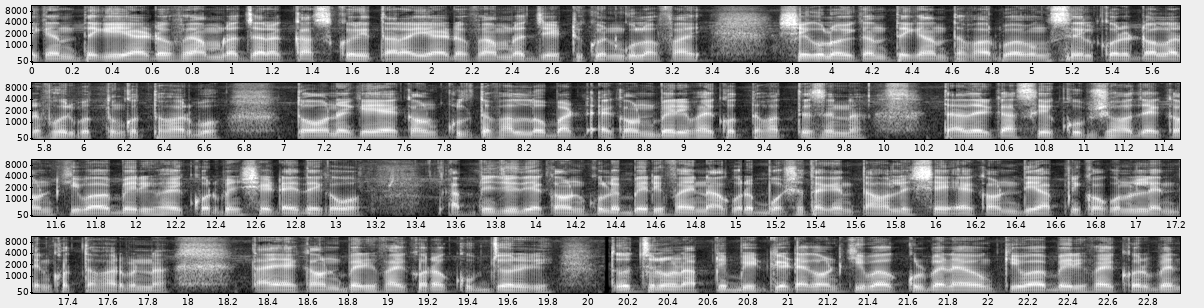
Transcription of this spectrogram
এখান থেকে অফে আমরা যারা কাজ করি তারা অফে আমরা যে টোকেনগুলো পাই, সেগুলো ওইখান থেকে আনতে পারব এবং সেল করে ডলারে পরিবর্তন করতে পারব। তো অনেকেই অ্যাকাউন্ট খুলতে পারল বাট অ্যাকাউন্ট ভেরিফাই করতে পারতেছেন না। তাদের কাছে খুব সহজ অ্যাকাউন্ট কীভাবে ভেরিফাই করবেন সেটাই দেখাবো। আপনি যদি অ্যাকাউন্ট খুলে ভেরিফাই না করে বসে থাকেন, তাহলে সেই অ্যাকাউন্ট দিয়ে আপনি কখনো লেনদেন করতে পারবেন না। তাই অ্যাকাউন্ট ভেরিফাই করা খুব জরুরি। তো চলুন আপনি বিটগেট অ্যাকাউন্ট কীভাবে খুলবেন এবং কীভাবে ভেরিফাই করবেন,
